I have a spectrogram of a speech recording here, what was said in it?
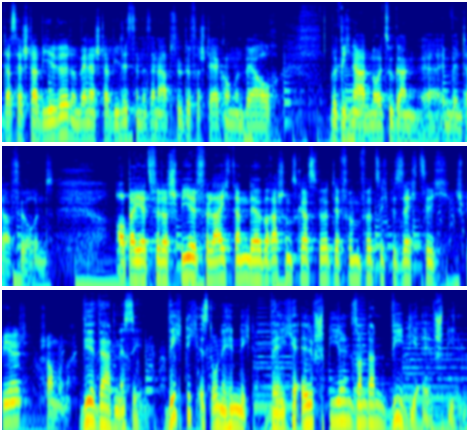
dass er stabil wird. Und wenn er stabil ist, dann ist er eine absolute Verstärkung und wäre auch wirklich eine Art Neuzugang äh, im Winter für uns. Ob er jetzt für das Spiel vielleicht dann der Überraschungsgast wird, der 45 bis 60 spielt, schauen wir mal. Wir werden es sehen. Wichtig ist ohnehin nicht, welche elf spielen, sondern wie die elf spielen.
